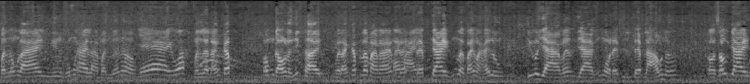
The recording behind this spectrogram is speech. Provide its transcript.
mình không là ai nhưng cũng ai là mình nữa không? Yeah, hay quá. mình là đẳng cấp phong độ là nhất thời mà đẳng cấp là mãi Mãi đẹp, đẹp trai cũng là mãi mãi luôn. Chỉ có già mới già cũng còn đẹp đẹp lão nữa. Còn xấu trai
